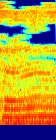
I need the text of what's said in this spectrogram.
sun.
